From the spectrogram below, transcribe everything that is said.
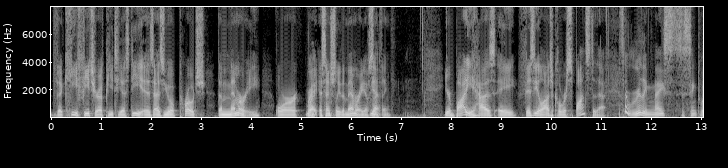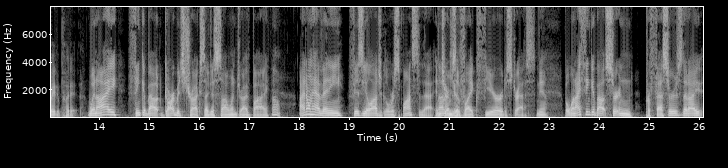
the key feature of PTSD is as you approach the memory, or Right. essentially the memory of Yeah. something, your body has a physiological response to that. That's a really nice, succinct way to put it. When I think about garbage trucks, I just saw one drive by. Oh. I don't have any physiological response to that in Not terms of like fear or distress. Yeah. But when I think about certain professors that I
